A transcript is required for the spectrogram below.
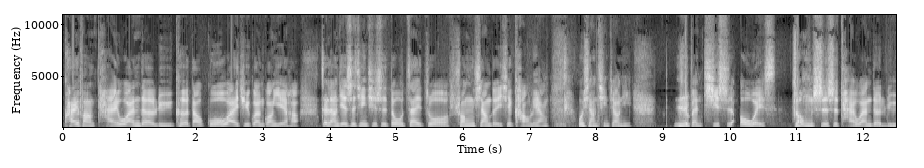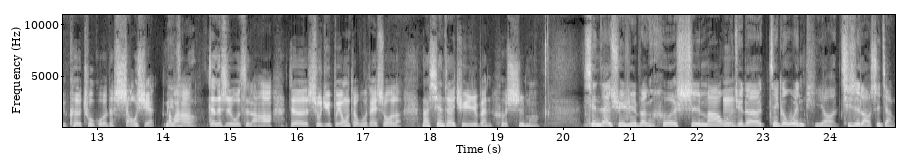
开放台湾的旅客到国外去观光也好，这两件事情其实都在做双向的一些考量。我想请教你，日本其实 always。总是是台湾的旅客出国的首选，好不好？真的是如此了哈。这数据不用我再说了。那现在去日本合适吗？现在去日本合适吗？我觉得这个问题哦，其实老实讲，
